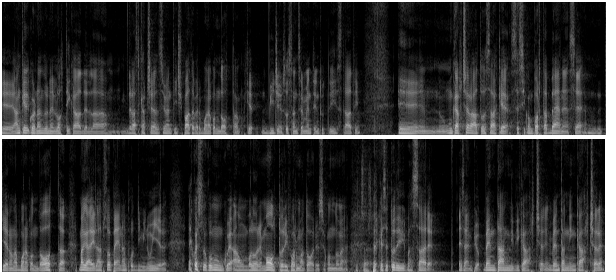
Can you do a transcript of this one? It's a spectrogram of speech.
e anche guardando nell'ottica della, della scarcerazione anticipata per buona condotta, che vige sostanzialmente in tutti gli stati, e mm, un carcerato sa che se si comporta bene, se tiene una buona condotta, magari la sua pena può diminuire. E questo comunque ha un valore molto riformatorio, secondo me. certo. Perché se tu devi passare, esempio, 20 anni di carcere, 20 anni in carcere,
